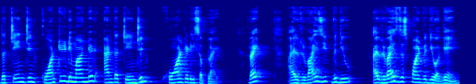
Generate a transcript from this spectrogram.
the change in quantity demanded and the change in quantity supplied right? I'll revise it with you. I'll revise this point with you again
